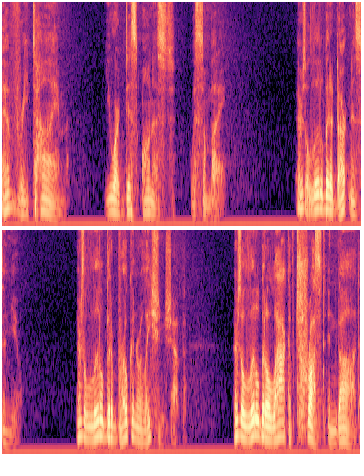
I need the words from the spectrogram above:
Every time you are dishonest with somebody, there's a little bit of darkness in you. There's a little bit of broken relationship. There's a little bit of lack of trust in God.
